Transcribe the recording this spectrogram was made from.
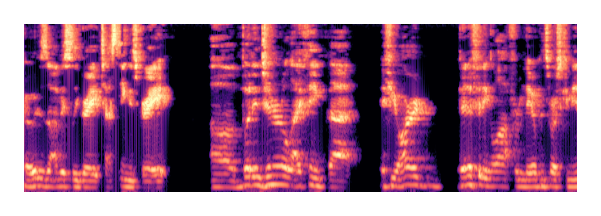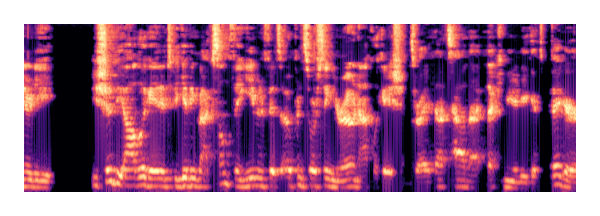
Code is obviously great. Testing is great. Uh, but in general, I think that if you are benefiting a lot from the open source community, you should be obligated to be giving back something, even if it's open sourcing your own applications, right? That's how that, that community gets bigger.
